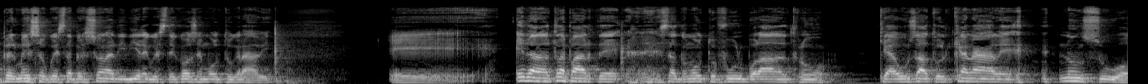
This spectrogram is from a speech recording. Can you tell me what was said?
permesso a questa persona di dire queste cose molto gravi. E, e dall'altra parte è stato molto furbo l'altro che ha usato il canale non suo.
